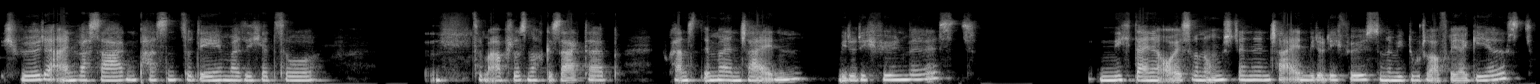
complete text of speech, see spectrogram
Ich würde einfach sagen, passend zu dem, was ich jetzt so zum Abschluss noch gesagt habe, du kannst immer entscheiden, wie du dich fühlen willst. Nicht deine äußeren Umstände entscheiden, wie du dich fühlst, sondern wie du darauf reagierst.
